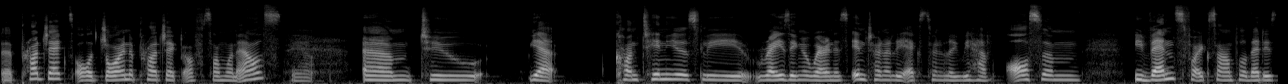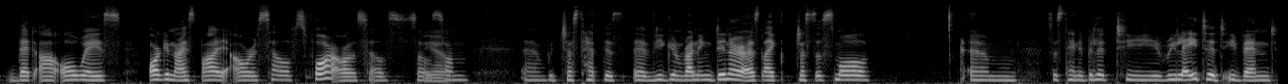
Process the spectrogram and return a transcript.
uh, projects or join a project of someone else Yeah. um, to yeah continuously raising awareness internally externally we have awesome events for example that is that are always organized by ourselves for ourselves so Yeah. some um, we just had this uh, vegan running dinner as like just a small um, sustainability related event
